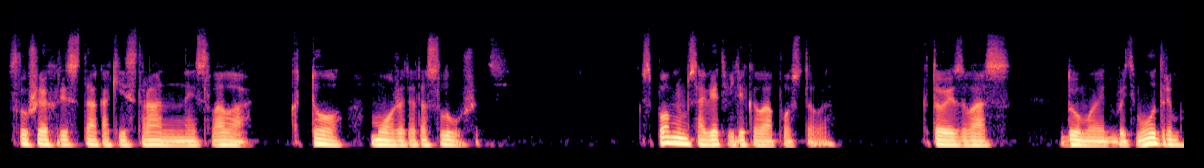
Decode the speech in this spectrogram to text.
слушая Христа, какие странные слова. Кто может это слушать? Вспомним совет великого апостола. «Кто из вас думает быть мудрым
